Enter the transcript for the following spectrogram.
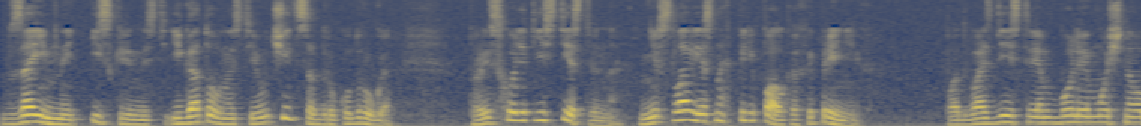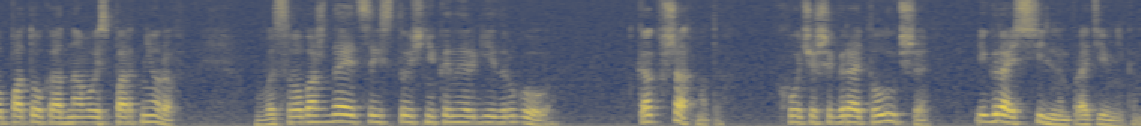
взаимной искренности и готовности учиться друг у друга происходят естественно, не в словесных перепалках и прениях. Под воздействием более мощного потока одного из партнеров высвобождается источник энергии другого. Как в шахматах. Хочешь играть лучше – играй с сильным противником.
